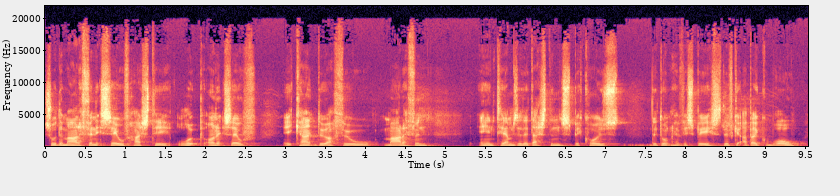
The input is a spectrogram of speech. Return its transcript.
So the marathon itself has to loop on itself. It can't do a full marathon in terms of the distance because they don't have the space. They've got a big wall.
